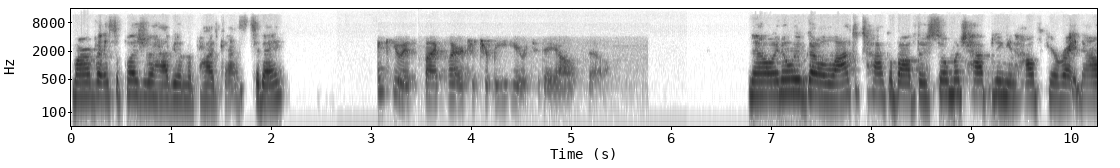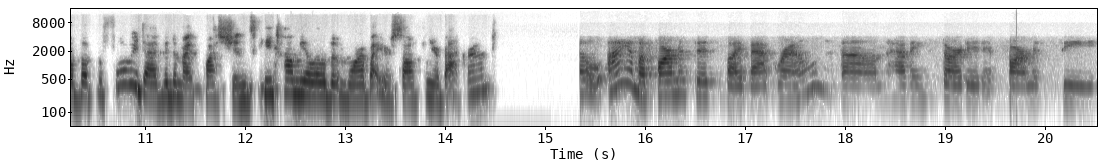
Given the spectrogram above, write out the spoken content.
Marva, it's a pleasure to have you on the podcast today. Thank you. It's my pleasure to be here today, also. Now, I know we've got a lot to talk about. There's so much happening in healthcare right now, but before we dive into my questions, can you tell me a little bit more about yourself and your background? So, I am a pharmacist by background, um, having started in pharmacy,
